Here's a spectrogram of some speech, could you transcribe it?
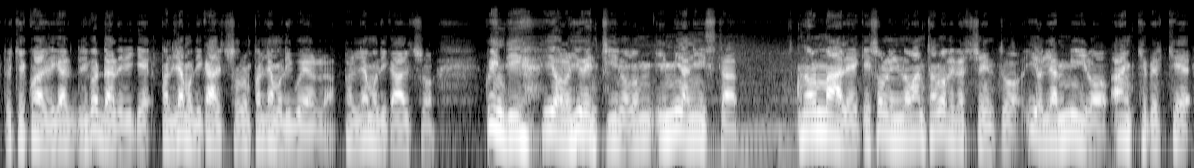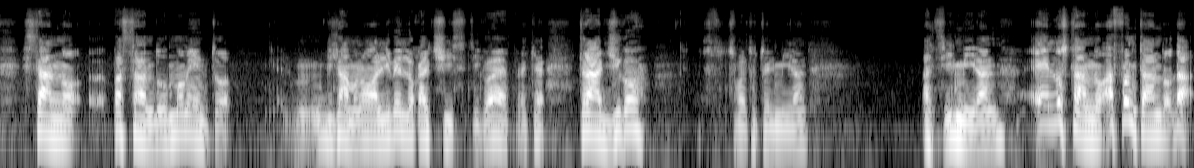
perché qua ricordatevi che parliamo di calcio, non parliamo di guerra, parliamo di calcio. Quindi io lo Juventino, lo, il milanista normale, che sono il 99%, io li ammiro anche perché stanno passando un momento, mm, diciamo, no, a livello calcistico, eh, perché tragico, soprattutto il Milan, anzi il Milan, e lo stanno affrontando da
